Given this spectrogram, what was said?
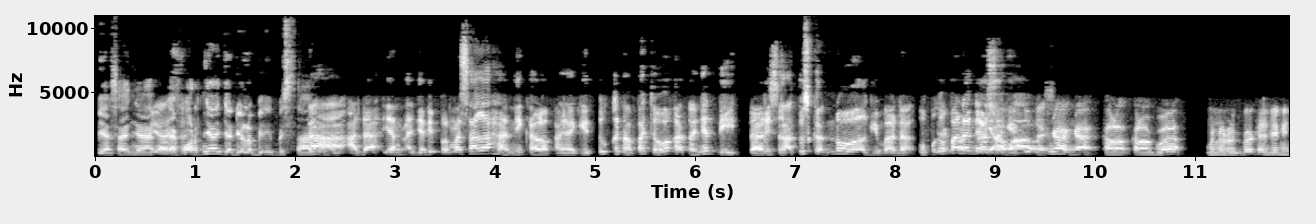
biasanya Biasa. effortnya jadi lebih besar. Nah, ada yang jadi permasalahan nih kalau kayak gitu. Kenapa cowok katanya di dari 100 ke 0 gimana? Lu lu pada ngerasa awal. gitu nggak sih? Enggak enggak. Kalau kalau gue menurut gue kayak gini.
